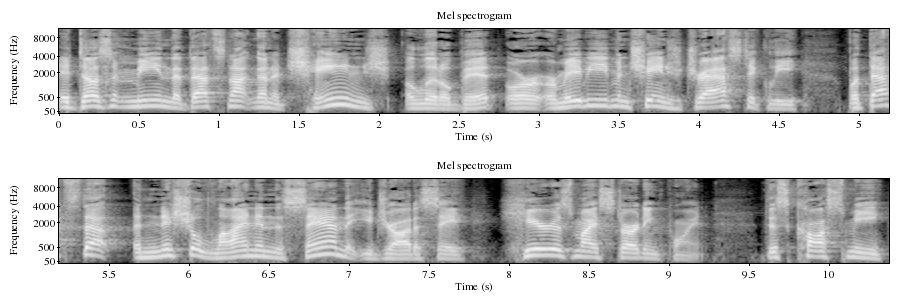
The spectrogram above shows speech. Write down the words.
It doesn't mean that that's not going to change a little bit or or maybe even change drastically, but that's that initial line in the sand that you draw to say, here is my starting point. This cost me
